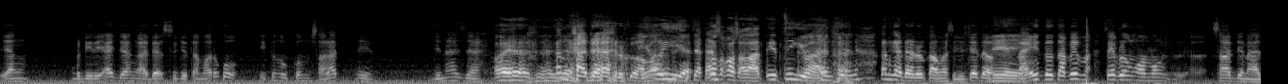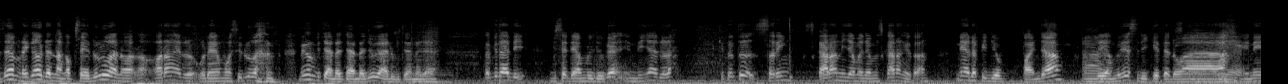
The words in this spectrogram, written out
yang berdiri aja nggak ada sujud sama ruku itu hukum sholat Iya. jenazah Oh iya, kan nggak ada ruku sama oh iya. kan? Kok salat itu gimana kan nggak ada ruku sama sujudnya tuh Iya, iya. nah itu tapi saya belum ngomong uh, salat jenazah mereka udah nangkap saya duluan Or- orang udah, emosi duluan ini kan bercanda-canda juga ada bercandanya Iya. tapi tadi bisa diambil juga intinya adalah kita tuh sering sekarang nih zaman-zaman sekarang gitu kan ini ada video panjang Ah. diambilnya sedikit ya doang Iya. ini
